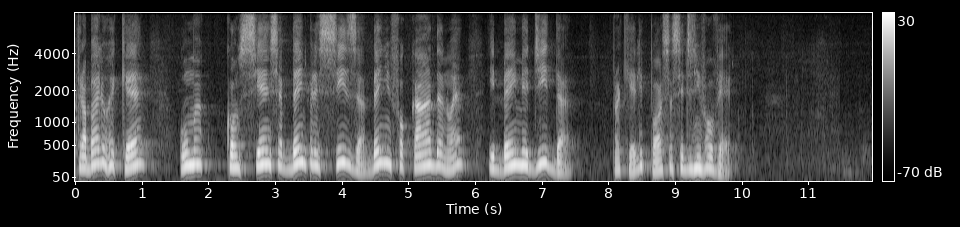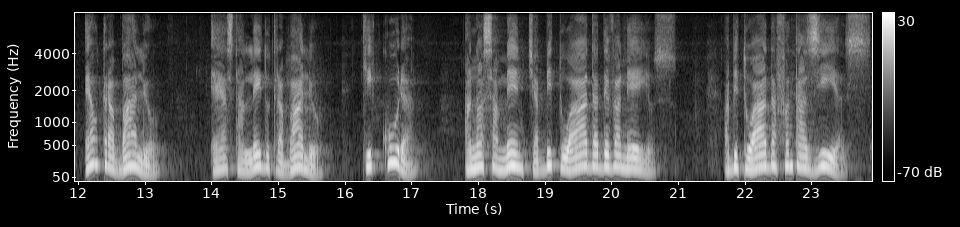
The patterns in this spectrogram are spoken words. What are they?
trabalho requer uma consciência bem precisa, bem enfocada, não é? E bem medida para que ele possa se desenvolver. É o trabalho é esta lei do trabalho que cura a nossa mente habituada a devaneios, habituada a fantasias.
